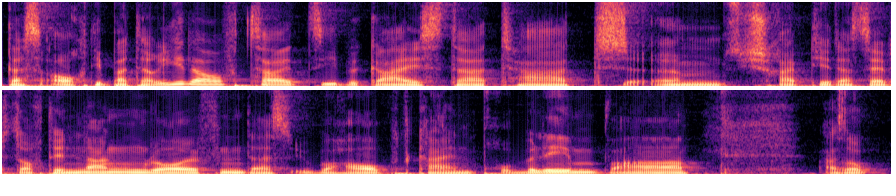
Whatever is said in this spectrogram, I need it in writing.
dass auch die Batterielaufzeit sie begeistert hat. Ähm, sie schreibt hier, dass selbst auf den langen Läufen das überhaupt kein Problem war. Also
